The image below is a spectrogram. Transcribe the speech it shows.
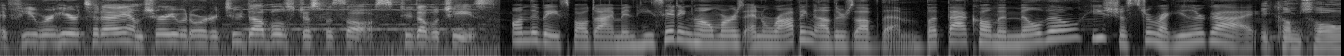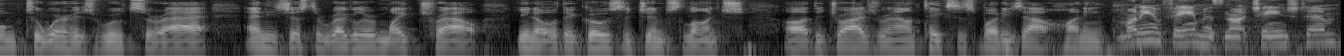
if he were here today, I'm sure he would order two doubles just with sauce, two double cheese. On the baseball diamond, he's hitting homers and robbing others of them. But back home in Millville, he's just a regular guy. He comes home to where his roots are at, and he's just a regular Mike Trout, you know, that goes to Jim's Lunch, uh, that drives around, takes his buddies out hunting. Money and fame has not changed him.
